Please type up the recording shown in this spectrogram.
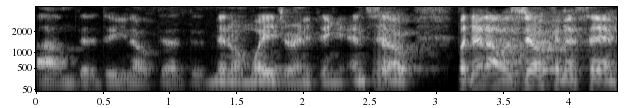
um, the, the, you know, the, the minimum wage or anything. And so, yeah. but then I was joking and saying,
